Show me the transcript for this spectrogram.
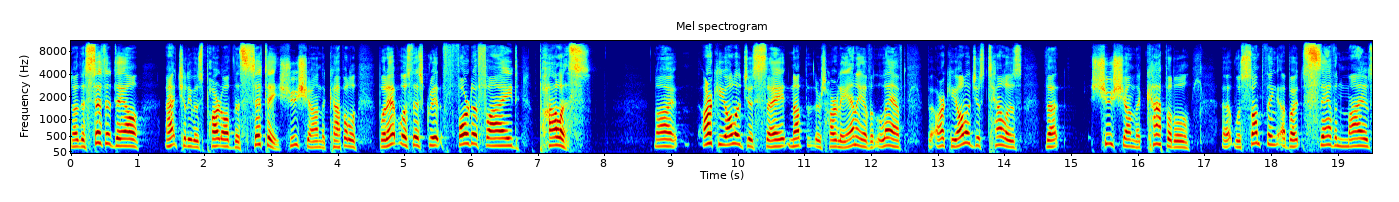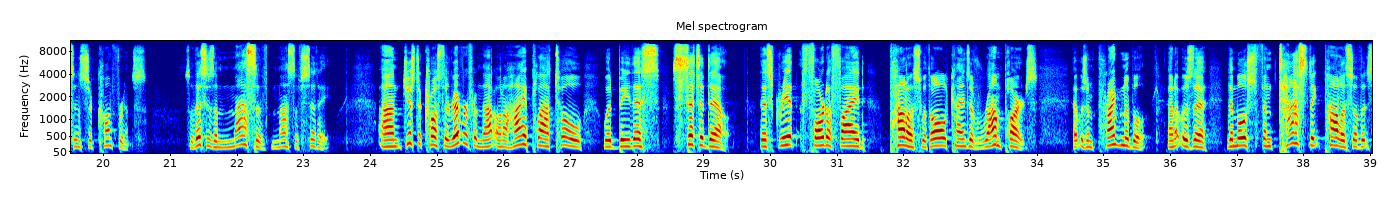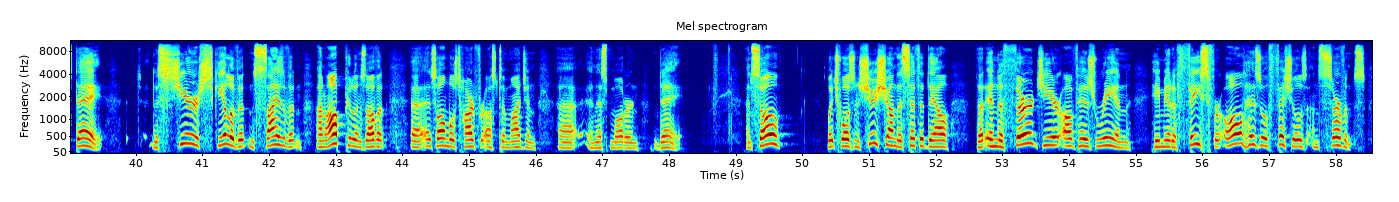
Now, the citadel actually was part of the city, Shushan, the capital, but it was this great fortified palace. Now, archaeologists say, not that there's hardly any of it left, but archaeologists tell us that Shushan, the capital, uh, was something about seven miles in circumference. So this is a massive, massive city. And just across the river from that, on a high plateau, would be this citadel this great fortified palace with all kinds of ramparts. It was impregnable, and it was the, the most fantastic palace of its day. The sheer scale of it and size of it and, and opulence of it, uh, it's almost hard for us to imagine uh, in this modern day. And so, which was in Shushan the citadel, that in the third year of his reign he made a feast for all his officials and servants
